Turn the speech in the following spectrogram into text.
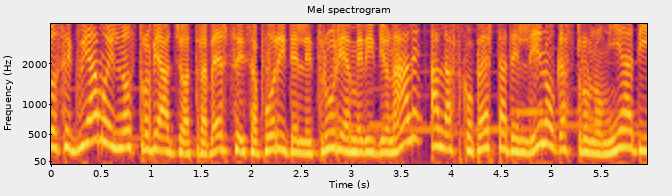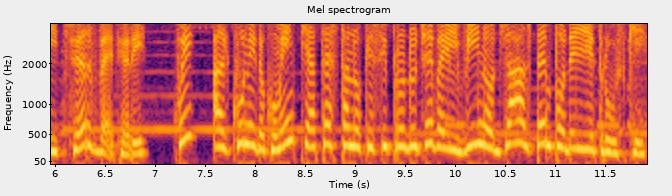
Proseguiamo il nostro viaggio attraverso i sapori dell'Etruria meridionale alla scoperta dell'enogastronomia di Cerveteri. Qui alcuni documenti attestano che si produceva il vino già al tempo degli Etruschi.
